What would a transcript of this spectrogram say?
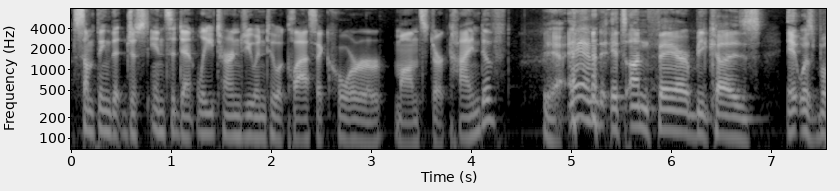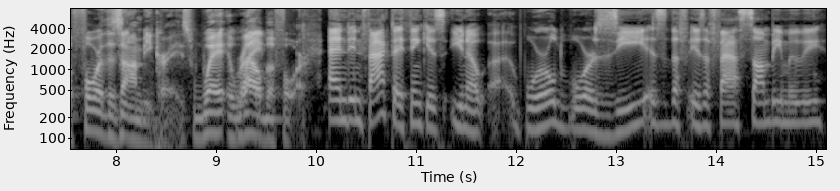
something that just incidentally turns you into a classic horror monster, kind of. Yeah, and it's unfair because it was before the zombie craze, way well Right. before. And in fact, I think is you know uh, World War Z is the is a fast zombie movie.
